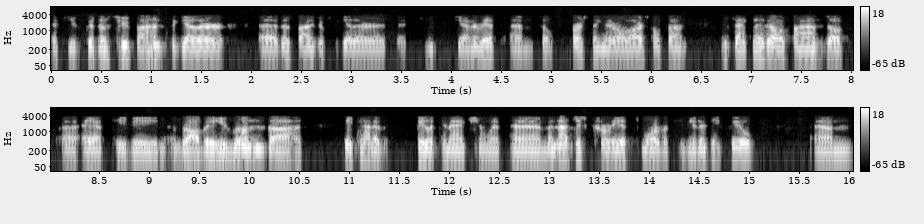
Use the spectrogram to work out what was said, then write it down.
if you've got those two fans together, uh, those fan groups together, it, it generate. Um, so first thing, they're all Arsenal fans. And secondly, they're all fans of uh, AFTV and Robbie, who runs that. They kind of feel a connection with him, and that just creates more of a community feel. Um,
